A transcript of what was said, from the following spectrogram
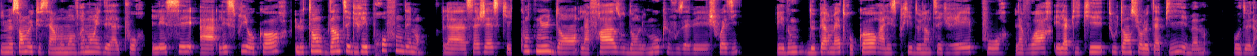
il me semble que c'est un moment vraiment idéal pour laisser à l'esprit au corps le temps d'intégrer profondément la sagesse qui est contenue dans la phrase ou dans le mot que vous avez choisi et donc de permettre au corps, à l'esprit de l'intégrer pour l'avoir et l'appliquer tout le temps sur le tapis et même au-delà.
